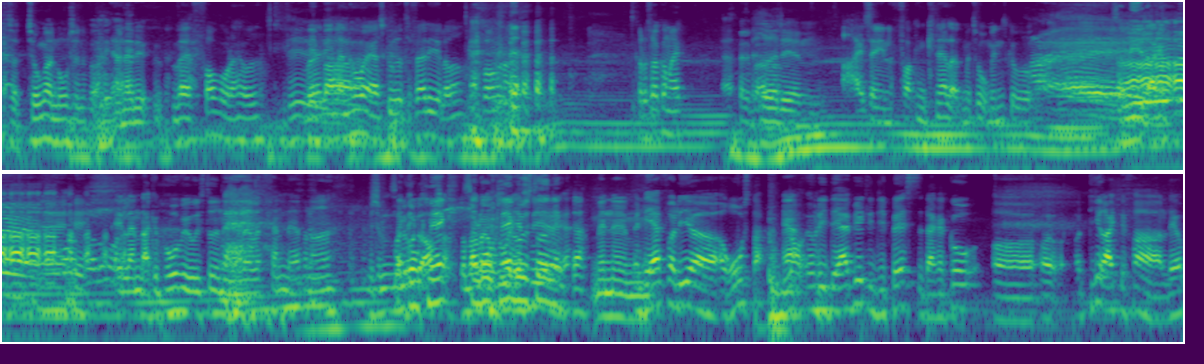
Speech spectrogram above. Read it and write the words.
altså, tungere end nogensinde før. Men er det, hvad foregår der herude? Det, Hvad er det det, bare, bare... nu, jeg skal ud og tage fat i, eller hvad? Hvad foregår der? Kan du så komme af? Er det hvad bare hedder det? Um, Ej, så en fucking knallert med to mennesker på. Så lige, der kan, et eller andet, der kan påvirke udstødning, eller hvad fanden det er for noget. Hvis man, Så må god knæk, så god knæk udstødning. Ja. Men, øhm, Men det er for lige at, at rose dig. Ja. Ja. Fordi det er virkelig de bedste, der kan gå og, og, og direkte fra at lave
